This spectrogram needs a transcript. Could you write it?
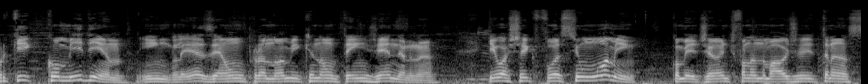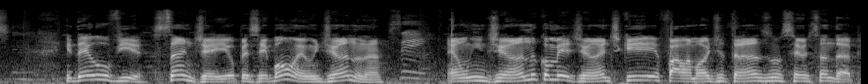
Porque comedian em inglês é um pronome que não tem gênero, né? Eu achei que fosse um homem comediante falando mal de trans. E daí eu ouvi Sanjay e eu pensei, bom, é um indiano, né? Sim. É um indiano comediante que fala mal de trans no seu stand-up.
